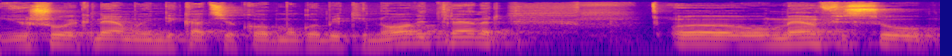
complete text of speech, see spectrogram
još uvek nemamo indikacije ko bi mogao biti novi trener. E, u Memphisu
